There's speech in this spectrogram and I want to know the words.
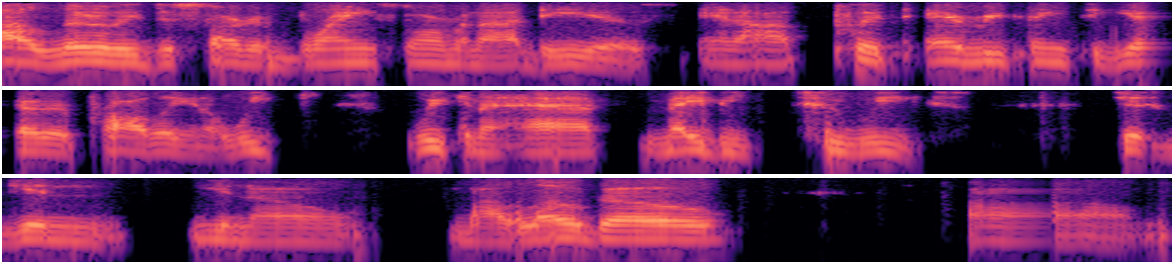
I literally just started brainstorming ideas and I put everything together probably in a week, week and a half, maybe two weeks, just getting, you know, my logo, um,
